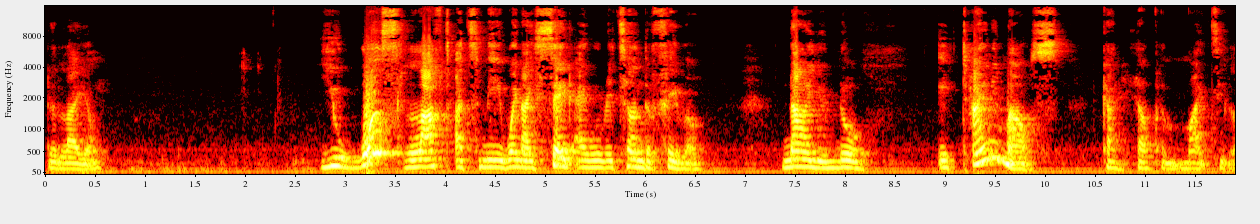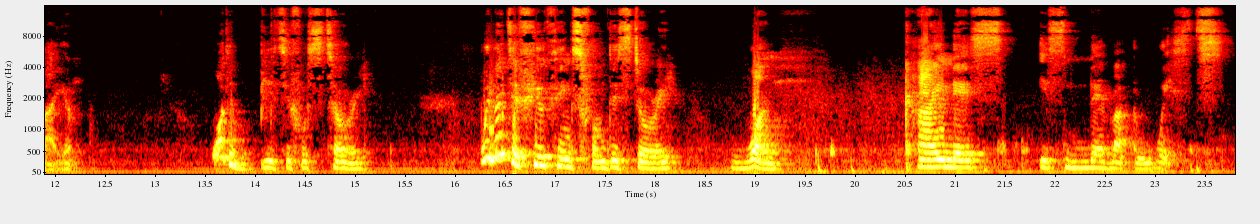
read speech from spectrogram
the lion. You once laughed at me when I said I will return the favor. Now you know a tiny mouse can help a mighty lion. What a beautiful story. We learned a few things from this story. One, kindness is never a waste.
